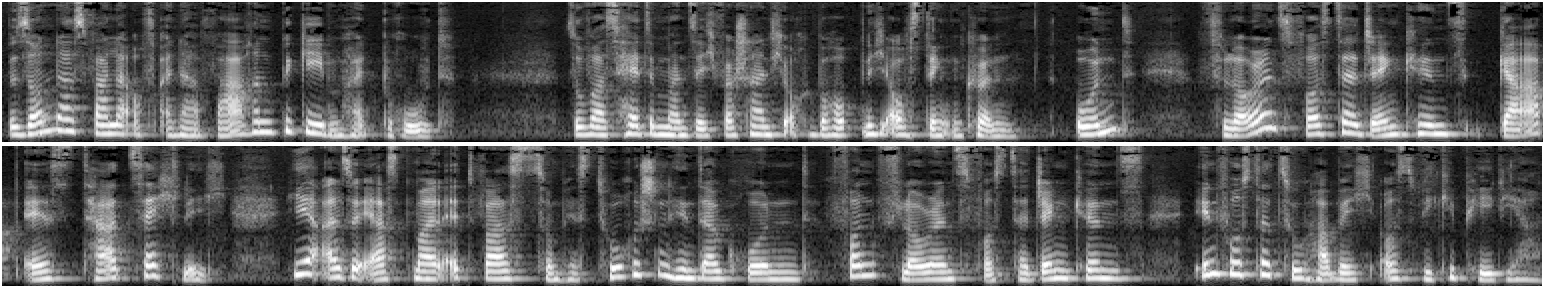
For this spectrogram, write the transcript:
besonders weil er auf einer wahren Begebenheit beruht. Sowas hätte man sich wahrscheinlich auch überhaupt nicht ausdenken können. Und Florence Foster Jenkins gab es tatsächlich. Hier also erstmal etwas zum historischen Hintergrund von Florence Foster Jenkins. Infos dazu habe ich aus Wikipedia.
